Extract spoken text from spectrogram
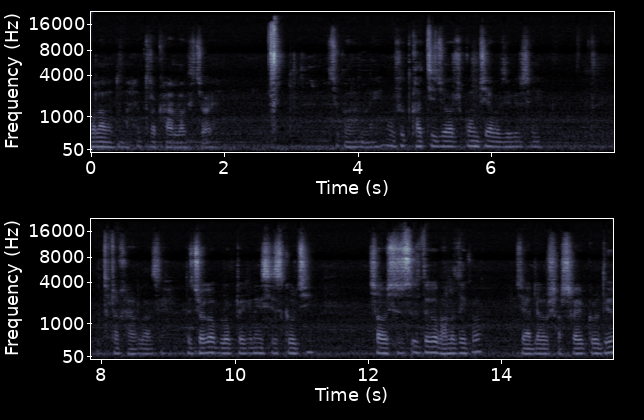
বলার মতো না, এতটা খারাপ লাগছে জ্বরে। কিছু করার নেই, ওষুধ খাচ্ছি, জ্বর কমছে আবার যে সেই এতটা খারাপ লাগছে। তো চলো ব্লগটা এখানেই শেষ করছি। সবাই সুস্থ থেকো, ভালো থেকো। চ্যানেলটা সাবস্ক্রাইব করে দিও।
